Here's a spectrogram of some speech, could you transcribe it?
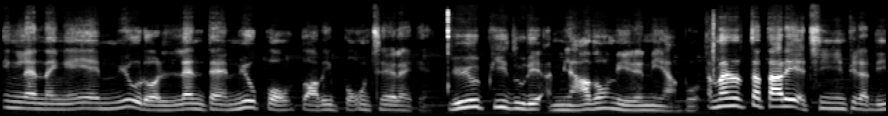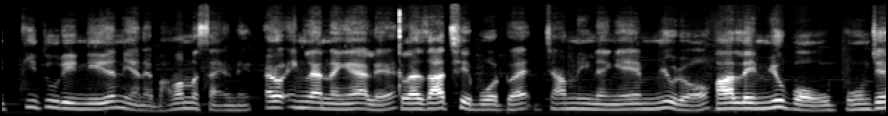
အင်္ဂလန်နိုင်ငံရဲ့မြို့တော်လန်ဒန်မြို့ပေါ်သွားပြီးပုံချဲလိုက်တယ်ရိုးရိုးပြည်သူတွေအများဆုံးနေတဲ့နေရာပေါ့အမှန်တော့တပ်သားတွေအချင်းချင်းဖြစ်တာဒီပြည်သူတွေနေတဲ့နေရာနဲ့ဘာမှမဆိုင်ဘူးလေအဲ့တော့အင်္ဂလန်နိုင်ငံကလည်းကလစားချေဖို့အတွက်ဂျာမနီနိုင်ငံရဲ့မြို့တော်ဘာလင်မြို့ပေါ်ကိုပုံချဲ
